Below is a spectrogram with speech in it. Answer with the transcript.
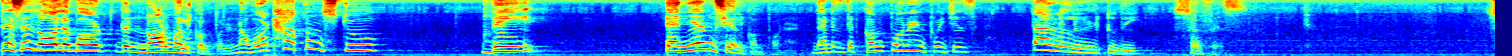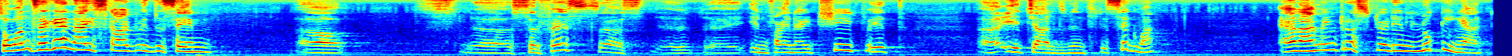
this is all about the normal component. Now, what happens to the tangential component that is the component which is parallel to the surface. So, once again I start with the same uh, uh, surface uh, uh, infinite sheet with uh, a charge density sigma and I am interested in looking at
